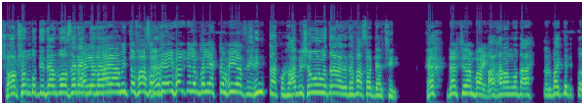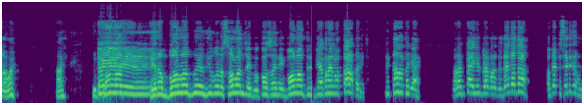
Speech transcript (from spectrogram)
সব সম্পত্তি দেল বসের ভাই আমি তো ফার্স্ট হ্যাঁ? দেই ফেলছিলাম খালি একটা ভাই আছে। চিন্তা কর আমি সময় মতো ফাঁসা দেলছি হ্যাঁ? দেলছিলাম ভাই। আর হারাম আয়, তোর বাইতে ঠিক করা ভাই এরম বলদ জীবনে চলন যাইবো কসাই নেই বলদ ব্যাপারে তাড়াতাড়ি। তুই তাড়াতাড়ি আয়। আর আমি কাইকে ব্যাপারে দে দাদা আমি একটা সেরি দেবো।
